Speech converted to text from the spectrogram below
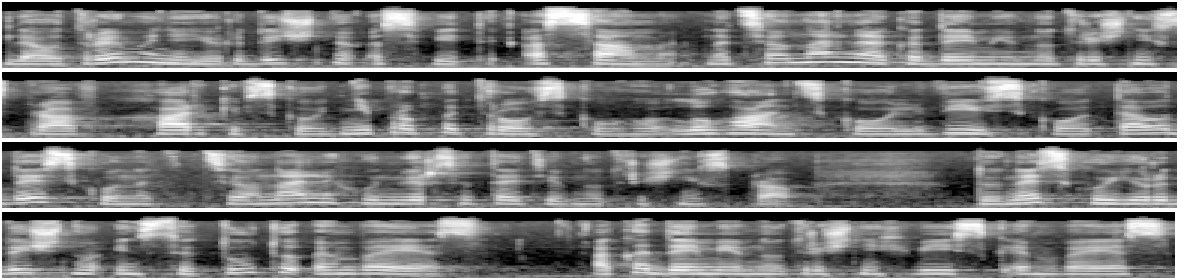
для отримання юридичної освіти, а саме Національної академії внутрішніх справ Харківського, Дніпропетровського, Луганського, Львівського та Одеського національних університетів внутрішніх справ, Донецького юридичного інституту МВС. Академії внутрішніх військ МВС,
